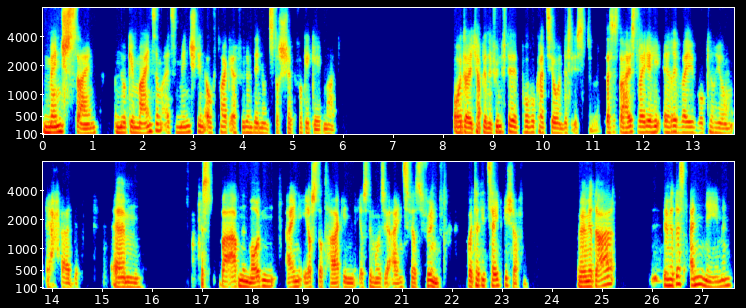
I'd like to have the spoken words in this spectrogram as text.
Mensch sein und nur gemeinsam als Mensch den Auftrag erfüllen, den uns der Schöpfer gegeben hat. Oder ich habe eine fünfte Provokation. Das ist, das ist da heißt. Ähm, es war Abend und Morgen ein erster Tag in 1. Mose 1, Vers 5. Gott hat die Zeit geschaffen. Und wenn wir da wenn wir das annehmen,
